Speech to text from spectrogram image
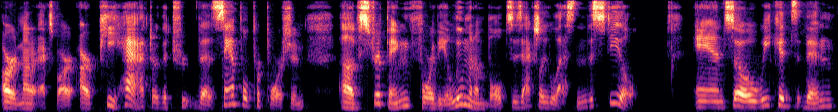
or not our x bar, our p hat, or the true, the sample proportion of stripping for the aluminum bolts is actually less than the steel. And so we could then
